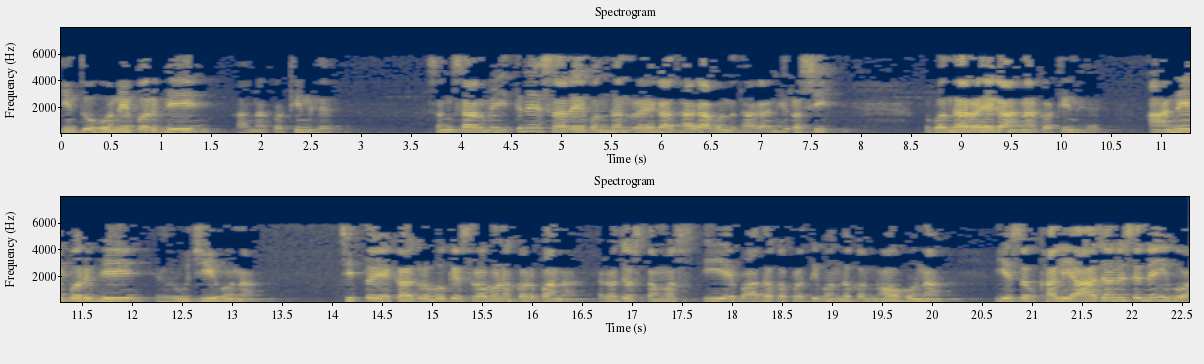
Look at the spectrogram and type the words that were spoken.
किंतु होने पर भी आना कठिन है। संसार में इतने सारे बंधन रहेगा, धागा बंध धागा नहीं रसी बंधा रहेगा, आना कठिन है। आने पर भी रुचि होना, चित्त एकाग्र हो के श्रवण कर पाना, रजस, तमस ये बाधक, प्रतिबंधक न होना, ये सब खाली आ जाने से नहीं हुआ।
